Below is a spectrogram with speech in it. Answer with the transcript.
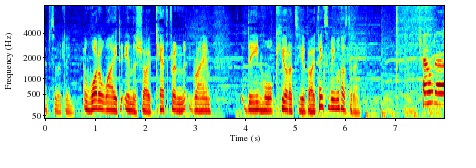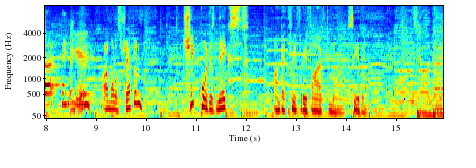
Absolutely. What a way to end the show. Kathryn Graham, Dean Hall. Kia ora to you both. Thanks for being with us today. Kia ora. Thank, Thank you. you. I'm Wallace Chapman. Checkpoint is next. I'm back 3.45 tomorrow. See you then.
